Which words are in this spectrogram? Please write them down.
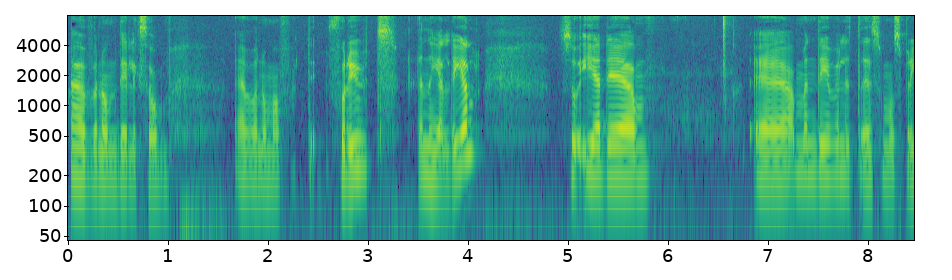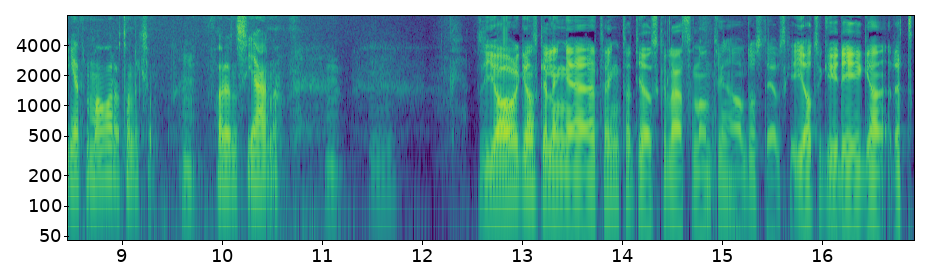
Även om det liksom, även om man får ut en hel del så är det, eh, men det är väl lite som att springa ett maraton liksom. Mm. För ens hjärna. Så jag har ganska länge tänkt att jag ska läsa någonting av Dostojevskij. Jag tycker ju det är rätt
